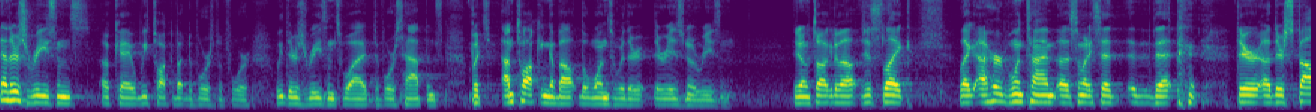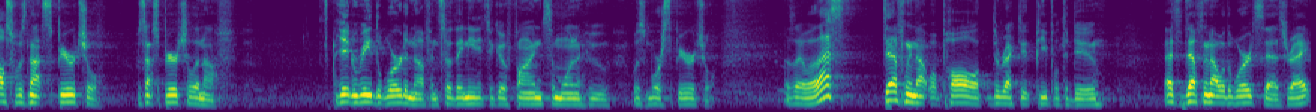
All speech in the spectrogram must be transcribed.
now there's reasons, okay, we've talked about divorce before. We, there's reasons why divorce happens. But I'm talking about the ones where there, there is no reason. You know I'm talking about? Just like, like I heard one time uh, somebody said that their, uh, their spouse was not spiritual, was not spiritual enough. Didn't read the word enough, and so they needed to go find someone who was more spiritual. I was like, well, that's definitely not what Paul directed people to do. That's definitely not what the word says, right?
